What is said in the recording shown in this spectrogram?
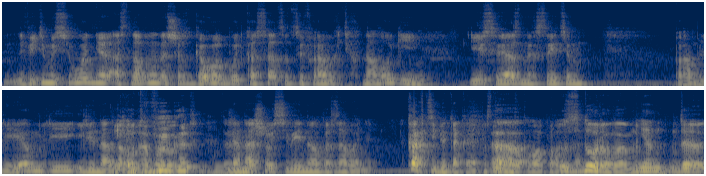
видимо, сегодня основной наш разговор будет касаться цифровых технологий mm. и связанных с этим проблем ли или наоборот, или наоборот выгод да. для нашего семейного образования. Как тебе такая постановка а, вопроса? Здорово. Мне, да,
